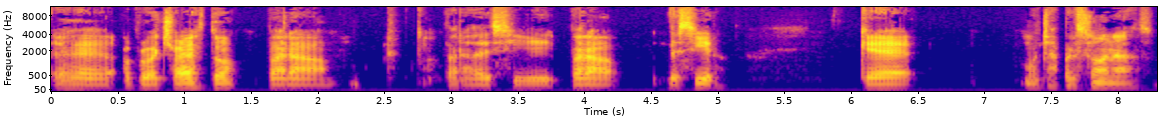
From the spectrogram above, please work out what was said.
eh, aprovecho esto para, para, decir, para decir que muchas personas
